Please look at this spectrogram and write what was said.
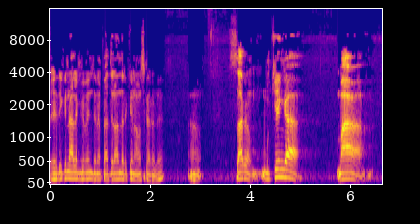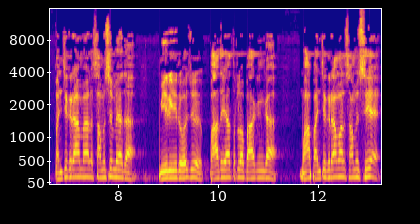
వేదికను అలంకరించిన పెద్దలందరికీ నమస్కారాలు. సార్ ముఖ్యంగా మా పంచగ్రామాల సమస్య మీద మీరు ఈరోజు పాదయాత్రలో భాగంగా మా పంచగ్రామాల సమస్యే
